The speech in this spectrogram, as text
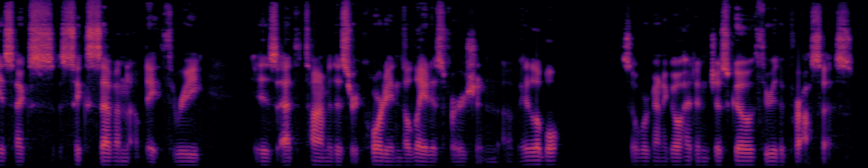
ESX 6.7 Update 3 is at the time of this recording the latest version available. So we're going to go ahead and just go through the process.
